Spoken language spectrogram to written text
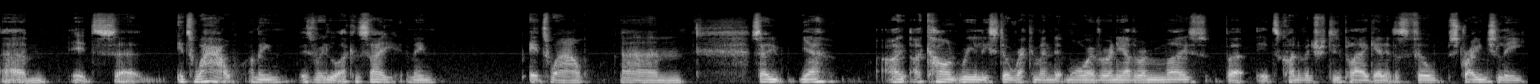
Um, it's uh, it's wow. I mean, there's really all I can say. I mean, it's wow. Um, so yeah, I, I can't really still recommend it more over any other MMOs, but it's kind of interesting to play again. It does feel strangely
